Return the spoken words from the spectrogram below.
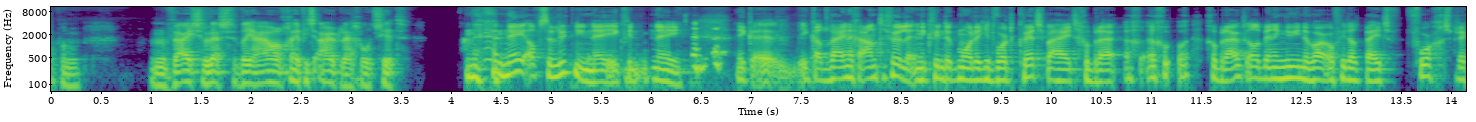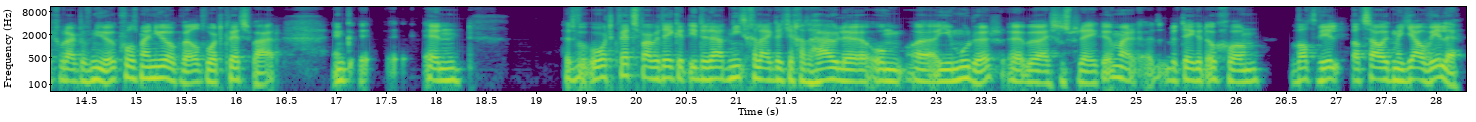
Of een, een wijze les? Wil jij nog even iets uitleggen hoe het zit? Nee, absoluut niet. Nee, ik vind nee. Ik, eh, ik had weinig aan te vullen. En ik vind het ook mooi dat je het woord kwetsbaarheid ge- gebruikt. Al ben ik nu in de war of je dat bij het vorige gesprek gebruikt of nu ook. Volgens mij nu ook wel, het woord kwetsbaar. En, en het woord kwetsbaar betekent inderdaad niet gelijk dat je gaat huilen om eh, je moeder, eh, bij wijze van spreken. Maar het betekent ook gewoon, wat, wil, wat zou ik met jou willen?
